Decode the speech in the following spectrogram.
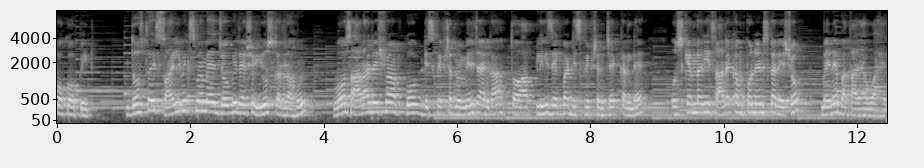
कोकोपीट दोस्तों, इस सॉइल मिक्स में मैं जो भी रेशो यूज़ कर रहा हूँ, वो सारा रेशो आपको डिस्क्रिप्शन में मिल जाएगा तो आप प्लीज़ एक बार डिस्क्रिप्शन चेक कर लें। उसके अंदर ये सारे कंपोनेंट्स का रेशो मैंने बताया हुआ है।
